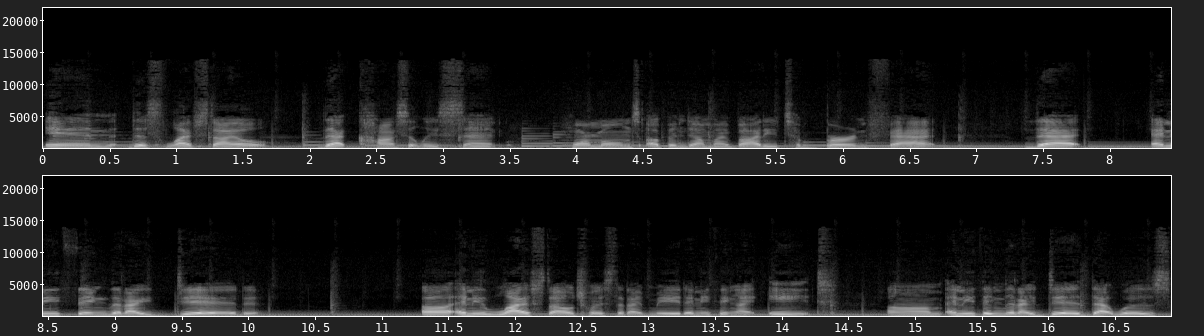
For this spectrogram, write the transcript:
in this lifestyle that constantly sent hormones up and down my body to burn fat that anything that I did uh, any lifestyle choice that I made, anything I ate, um, anything that I did that was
